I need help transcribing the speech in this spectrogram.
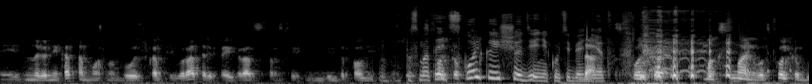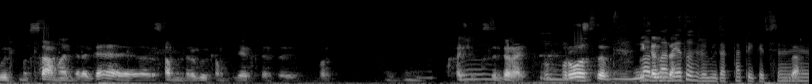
и наверняка там можно будет в конфигураторе поиграться там, с какими-нибудь дополнительными. Посмотреть, Сколько- сколько еще денег у тебя да, нет. сколько максимально, вот сколько будет самая дорогая, э, самый дорогой комплект этой, вот, хочу собирать. Ну, просто Ладно, никогда. ладно, я тоже люблю так потыкать все. Да.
